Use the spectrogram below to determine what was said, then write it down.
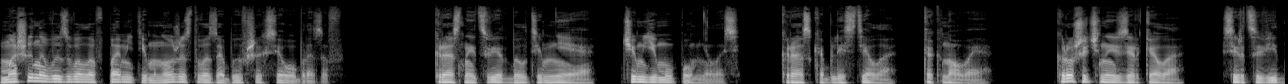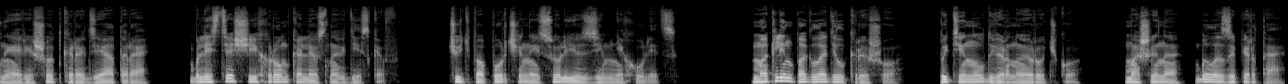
машина вызвала в памяти множество забывшихся образов. Красный цвет был темнее, чем ему помнилось. Краска блестела, как новая. Крошечные зеркала, сердцевидная решетка радиатора, блестящий хром колесных дисков, чуть попорченный солью с зимних улиц. Маклин погладил крышу, потянул дверную ручку. Машина была заперта,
